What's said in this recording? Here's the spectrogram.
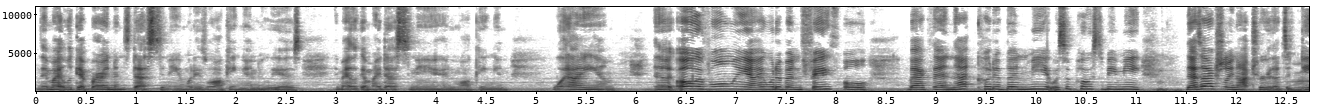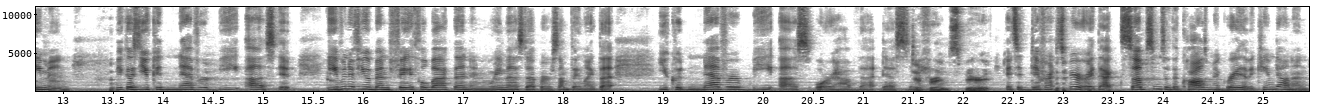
They might look at Brandon's destiny and what he's walking in, who he is. They might look at my destiny and walking in what I am. And they're like, oh, if only I would have been faithful back then. That could have been me. It was supposed to be me. That's actually not true. That's a demon. Because you could never be us. It even if you had been faithful back then and we messed up or something like that, you could never be us or have that destiny. Different spirit. It's a different spirit, right? That substance of the cosmic ray that we came down on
